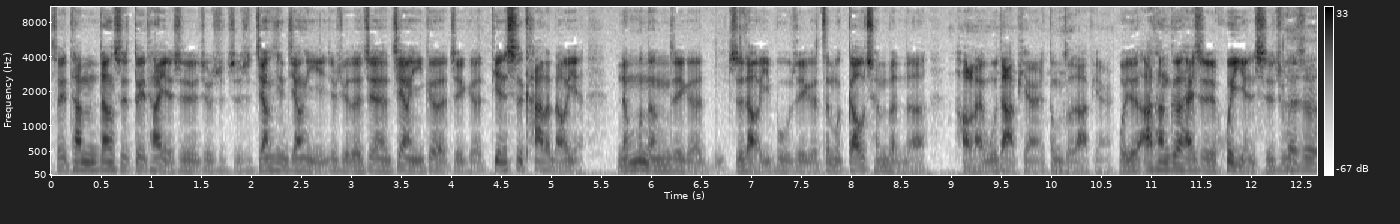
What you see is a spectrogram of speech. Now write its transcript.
所以他们当时对他也是就是只是将信将疑，就觉得这样这样一个这个电视咖的导演。能不能这个指导一部这个这么高成本的好莱坞大片儿、动作大片儿？我觉得阿汤哥还是慧眼识珠，还是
